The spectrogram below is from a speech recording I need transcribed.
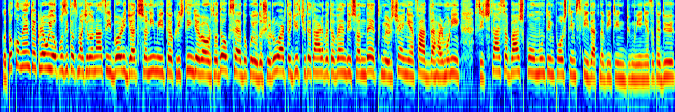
Këto komente kreu i opozitës maqedonase i bëri gjatë shënimit të Krishtlindjeve Ortodokse, duke iu dëshiruar të gjithë qytetarëve të vendit shëndet, mirëqenie, fat dhe harmoni, siç tha së bashku mund t'i mposhtim sfidat në vitin 2022.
